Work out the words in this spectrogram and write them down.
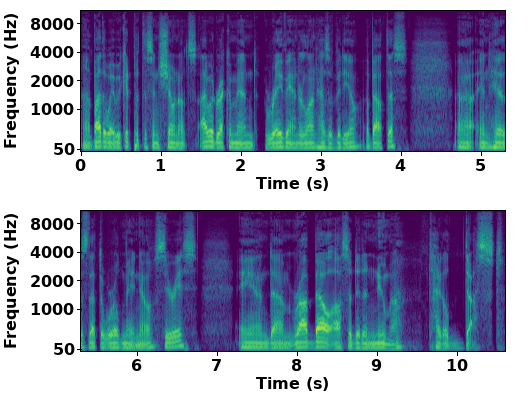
Uh, by the way, we could put this in show notes. I would recommend Ray Vander Laan has a video about this uh, in his "That the World May Know" series, and um, Rob Bell also did a NOOMA titled "Dust,"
